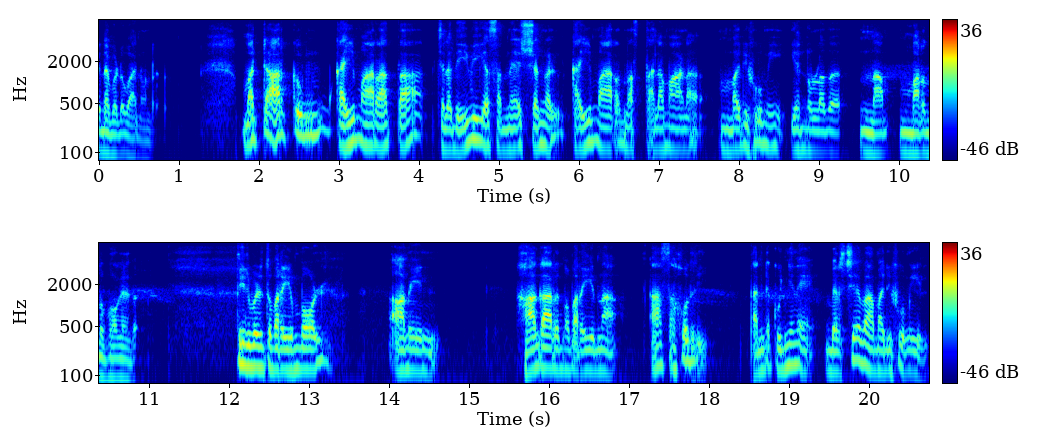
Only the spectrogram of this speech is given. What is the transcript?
ഇടപെടുവാനുണ്ട്. മറ്റാർക്കും കൈമാറാത്ത ചില ദൈവിക സന്ദേശങ്ങൾ കൈമാറുന്ന സ്ഥലമാണ് മരുഭൂമി എന്നുള്ളത് നാം മറന്നു പോകരുത്. തിരുവഴുത്ത് പറയുമ്പോൾ ആമീൻ ഹാഗാർ എന്ന് പറയുന്ന ആ സഹോദരി തന്റെ കുഞ്ഞിനെ ബെർഷേവ മരുഭൂമിയിൽ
